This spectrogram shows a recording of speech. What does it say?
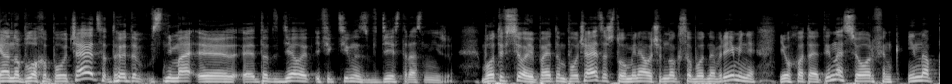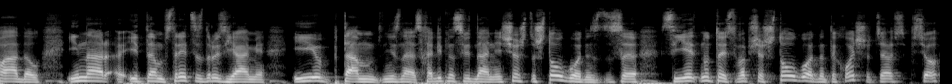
и оно плохо получается, то это, снима... э, это делает эффективность в 10 раз ниже. Вот и все. И поэтому получается, что у меня очень много свободного времени, его хватает и на серфинг, и на падал, и, на... и там встретиться с друзьями, и там, не знаю, сходить на свидание, еще что, что угодно. С... Съесть... Ну, то есть вообще что угодно ты хочешь, у тебя все,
